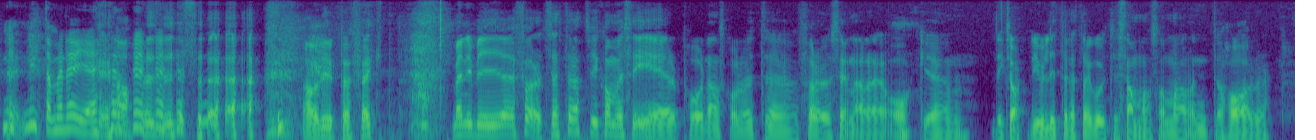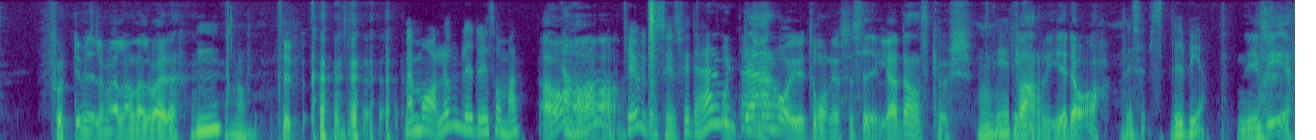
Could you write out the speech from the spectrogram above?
Förena nytta med nöje. Ja, precis. ja, det är perfekt. Men vi förutsätter att vi kommer se er på dansgolvet eh, förr eller senare. Och eh, det är klart, det är ju lite lättare att gå ut tillsammans om man inte har 40 mil emellan eller vad är det? Mm. Ja. Typ. Men Malung blir det i sommar. Ja, kul, då syns vi där. och där annat. har ju Tony och Cecilia danskurs Det är det. varje dag. Precis, vi vet. Ni vet,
